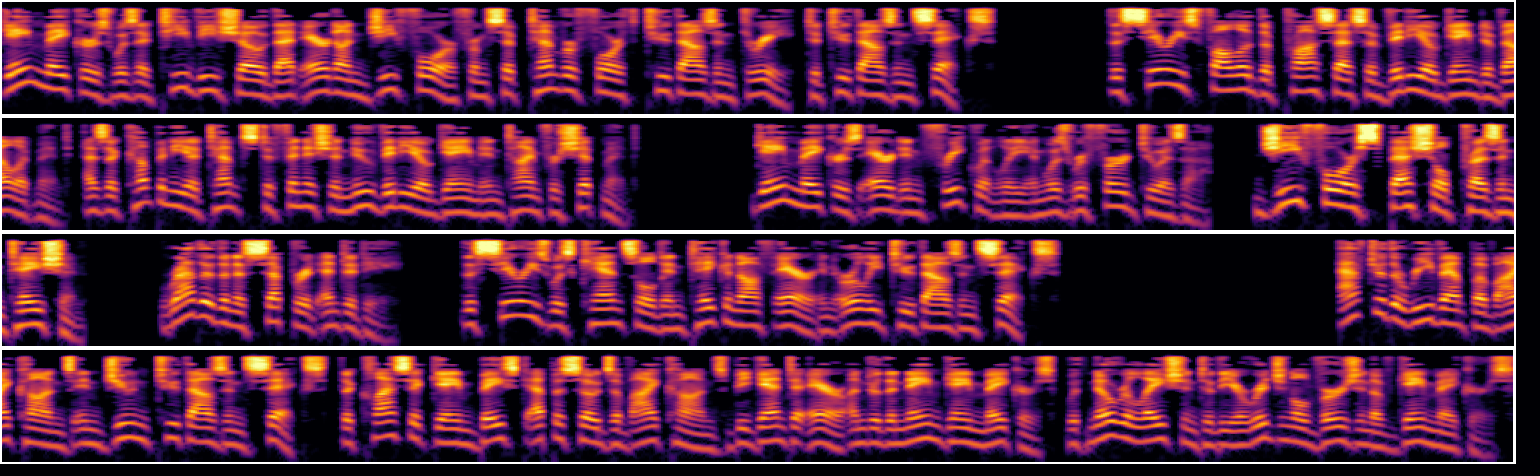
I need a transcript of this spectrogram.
Game Makers was a TV show that aired on G4 from September 4, 2003, to 2006. The series followed the process of video game development, as a company attempts to finish a new video game in time for shipment. Game Makers aired infrequently and was referred to as a G4 special presentation, rather than a separate entity. The series was cancelled and taken off air in early 2006. After the revamp of Icons in June 2006, the classic game-based episodes of Icons began to air under the name Game Makers, with no relation to the original version of Game Makers.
